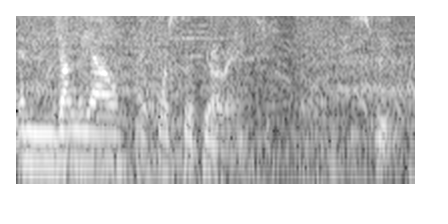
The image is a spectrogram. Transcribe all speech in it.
And Zhang Liao I forced to appear already. Sweet.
